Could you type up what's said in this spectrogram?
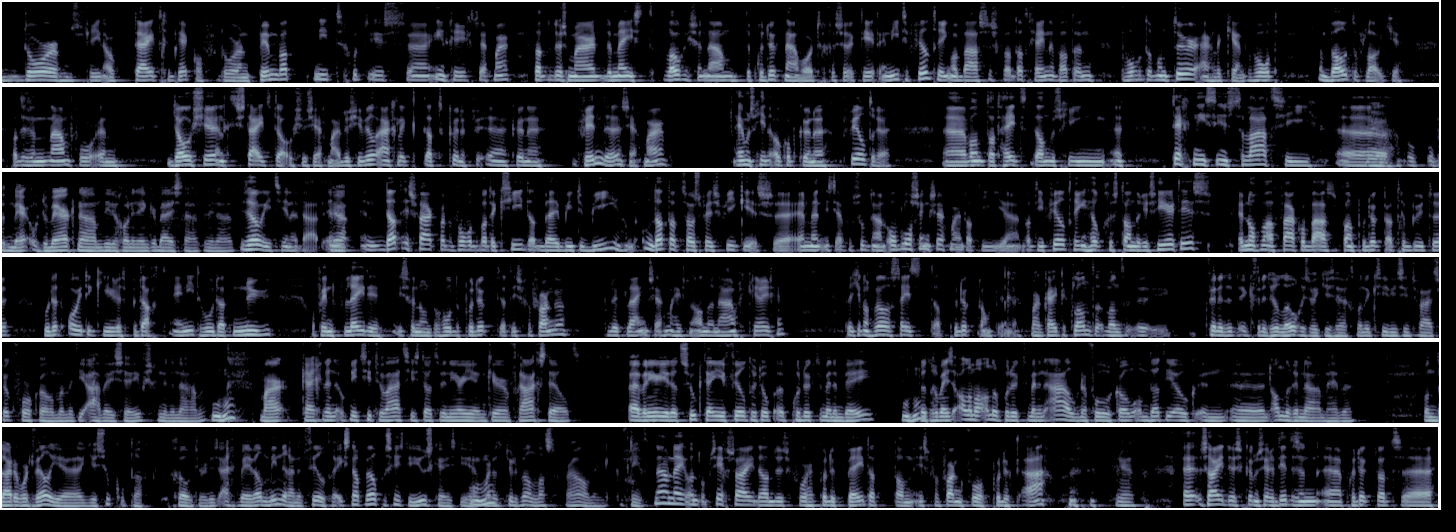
door misschien ook tijdgebrek of door een PIM wat niet goed is eh, ingericht, zeg maar, dat dus maar de meest logische naam, de productnaam, wordt geselecteerd en niet de filtering op basis van datgene wat een bijvoorbeeld de monteur eigenlijk kent. Bijvoorbeeld een botervlootje. Dat is een naam voor een doosje, een elektriciteitsdoosje, zeg maar. Dus je wil eigenlijk dat kunnen, eh, kunnen vinden, zeg maar, en misschien ook op kunnen filteren. Eh, want dat heet dan misschien technische installatie. eh, ja. Of, of, het mer of de merknaam die er gewoon in één keer bij staat inderdaad. Zoiets inderdaad. En, Ja. en dat is vaak wat, bijvoorbeeld wat ik zie dat bij B2B, omdat dat zo specifiek is eh, en men is echt op zoek naar een oplossing, zeg maar, dat die, eh, dat die filtering heel gestandardiseerd is. En nogmaals, vaak op basis van productattributen, hoe dat ooit een keer is bedacht. En niet hoe dat nu of in het verleden is genoemd. Bijvoorbeeld het product dat is vervangen, productlijn zeg maar, heeft een andere naam gekregen. Dat je nog wel steeds dat product kan vinden. Maar kijk, de klanten, want eh, ik, vind het, ik vind het heel logisch wat je zegt, want ik zie die situatie ook voorkomen met die ABC, verschillende namen. Maar krijg je dan ook niet situaties dat wanneer je een keer een vraag stelt, eh, wanneer je dat zoekt en je filtert op eh, producten met een B, Mhm. dat er opeens allemaal andere producten met een A ook naar voren komen, omdat die ook een, eh, een andere naam hebben. Want daardoor wordt wel je, je zoekopdracht groter. Dus eigenlijk ben je wel minder aan het filteren. Ik snap wel precies de use case die je hebt, Mhm. maar dat is natuurlijk wel een lastig verhaal, denk ik, of niet? Nou nee, want op zich zou je dan dus voor het product B, dat dan is vervangen voor product A, Ja. Eh, zou je dus kunnen zeggen, dit is een eh, product wat eh,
